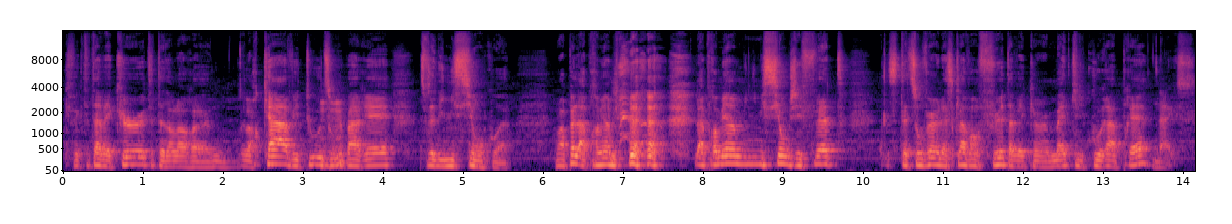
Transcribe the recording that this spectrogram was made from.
Qui fait que t'étais avec eux, t'étais dans leur, euh, leur cave et tout, tu préparais, tu faisais des missions, quoi. Je me rappelle la première, la première mini-mission que j'ai faite, c'était de sauver un esclave en fuite avec un maître qui le courait après, Nice.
